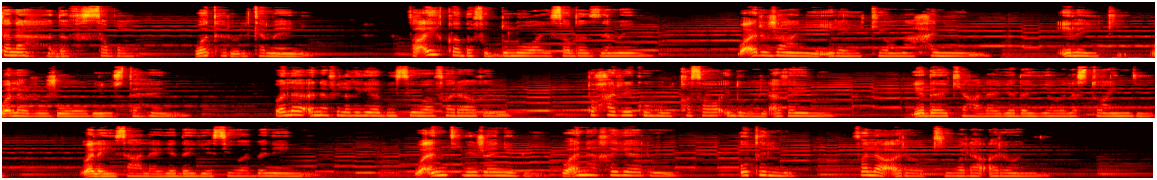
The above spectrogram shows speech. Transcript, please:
تنهد في الصبا وتر الكمان فأيقظ في الضلوع صدى الزمان. وأرجعني إليك وما حنين إليك ولا الرجوع بمستهان. ولا أنا في الغياب سوى فراغ تحركه القصائد والأغاني. يداك على يدي ولست عندي وليس على يدي سوى بناني. وأنت بجانبي وأنا خيال أطل فلا أراك ولا أراني.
